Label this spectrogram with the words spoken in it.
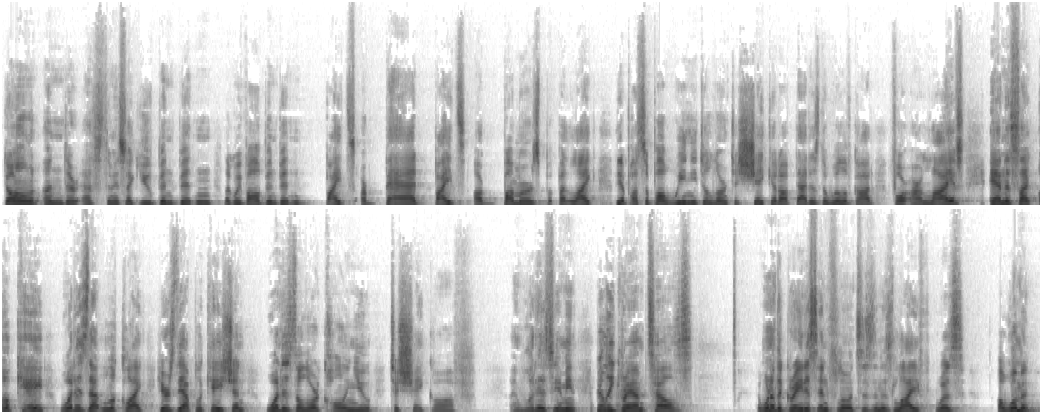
Don't underestimate. It's like you've been bitten, like we've all been bitten. Bites are bad, bites are bummers, but, but like the Apostle Paul, we need to learn to shake it off. That is the will of God for our lives. And it's like, okay, what does that look like? Here's the application. What is the Lord calling you to shake off? And what is he? I mean, Billy Graham tells that one of the greatest influences in his life was a woman.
